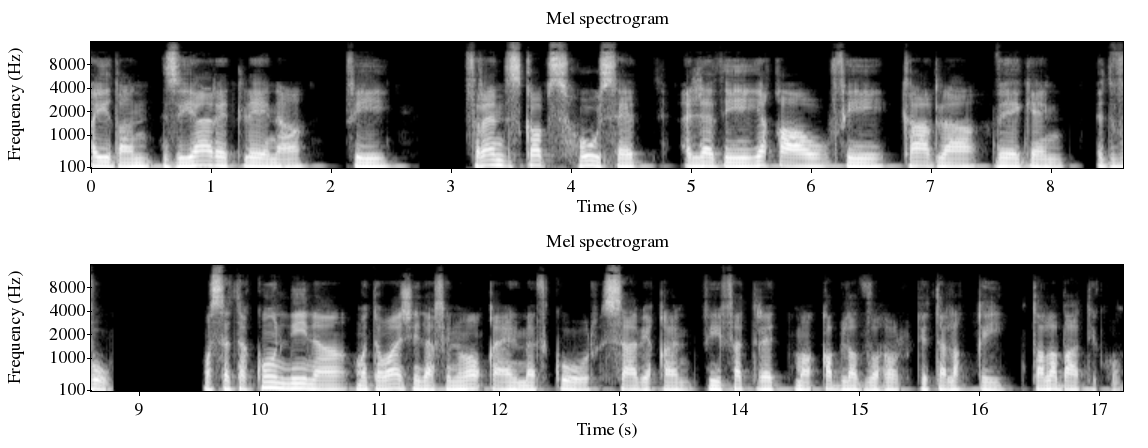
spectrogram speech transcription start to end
أيضا زيارة لينا في فريندسكوبس هوست الذي يقع في كارلافيجن två وستكون لينا متواجدة في الموقع المذكور سابقا في فترة ما قبل الظهر لتلقي طلباتكم.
